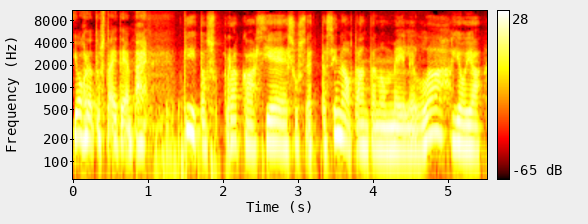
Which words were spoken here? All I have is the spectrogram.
johdatusta eteenpäin. Kiitos rakas Jeesus, että sinä olet antanut meille lahjoja –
